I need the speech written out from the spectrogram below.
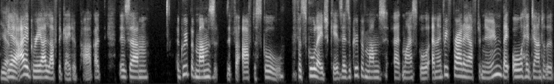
yeah. yeah, I agree. I love the gated park. I, there's um a group of mums for after school for school age kids there's a group of mums at my school and every friday afternoon they all head down to the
